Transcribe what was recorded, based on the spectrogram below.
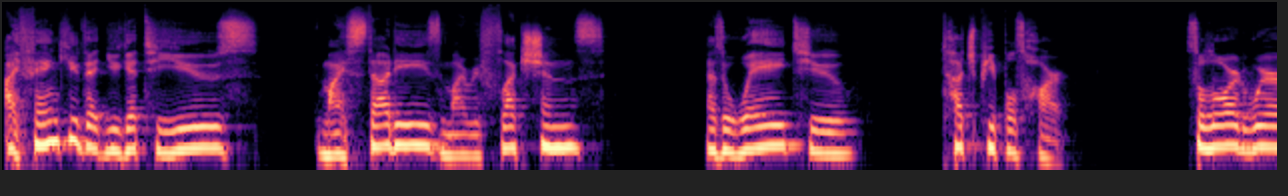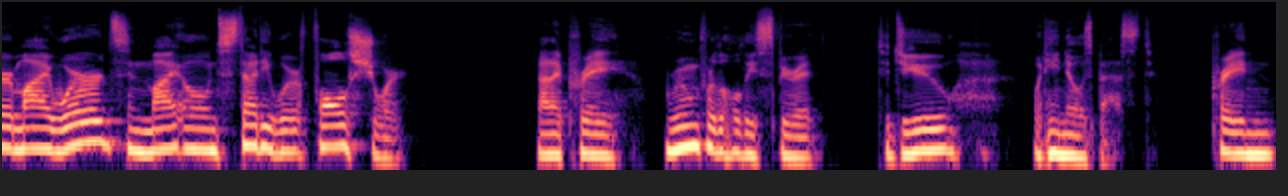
I thank you that you get to use my studies, my reflections as a way to touch people's heart. So, Lord, where my words and my own study where it falls short, God, I pray room for the Holy Spirit to do what he knows best. Praying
